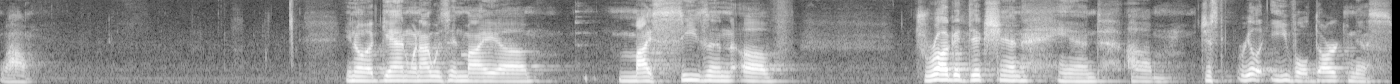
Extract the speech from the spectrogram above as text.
Wow. You know, again, when I was in my, uh, my season of drug addiction and um, just real evil darkness,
